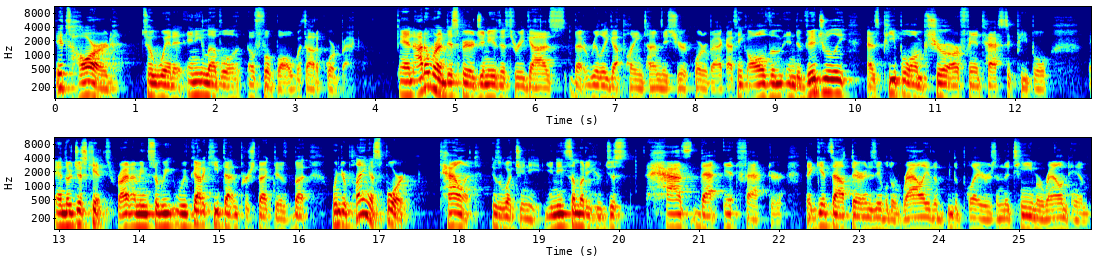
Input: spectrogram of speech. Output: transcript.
it's hard to win at any level of football without a quarterback. And I don't want to disparage any of the three guys that really got playing time this year at quarterback. I think all of them individually, as people, I'm sure are fantastic people and they're just kids, right? I mean, so we, we've got to keep that in perspective. But when you're playing a sport, talent is what you need. You need somebody who just has that it factor that gets out there and is able to rally the, the players and the team around him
